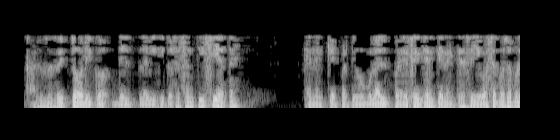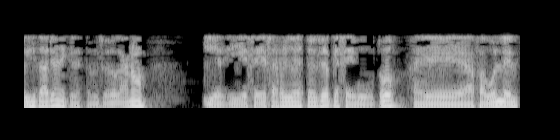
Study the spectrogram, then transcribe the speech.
al suceso histórico del plebiscito 67, en el que el Partido Popular, en el que, se llegó a ese proceso plebiscitario, en el que el Estado ganó y, ese desarrollo del Estado que se votó eh, a favor de él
